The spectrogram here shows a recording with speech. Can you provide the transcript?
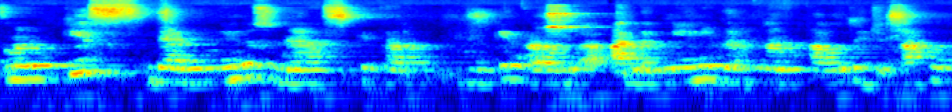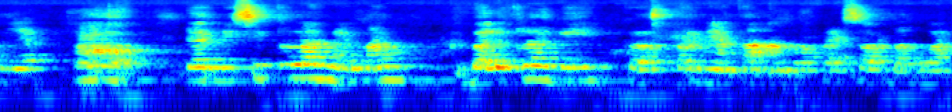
melukis dan ini sudah sekitar mungkin kalau nggak pandemi ini udah enam tahun tujuh tahun ya. Oh. dan di situlah memang balik lagi ke pernyataan profesor bahwa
